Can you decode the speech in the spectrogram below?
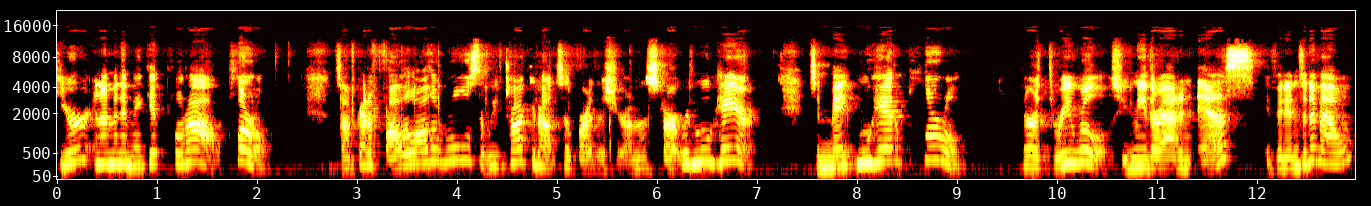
here and I'm going to make it plural, plural. So I've got to follow all the rules that we've talked about so far this year. I'm going to start with mujer. To make mujer plural, there are three rules. You can either add an S if it ends in a vowel,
